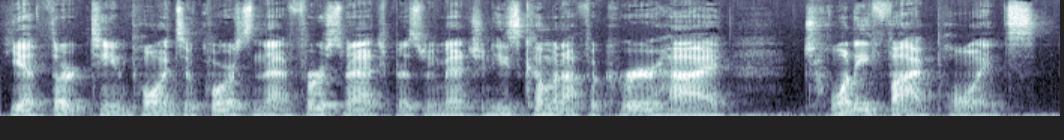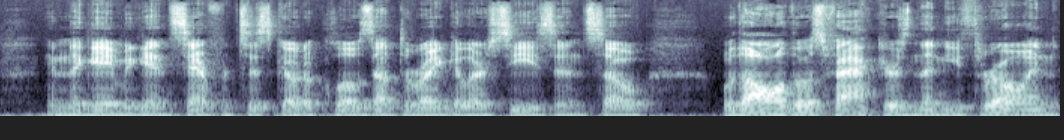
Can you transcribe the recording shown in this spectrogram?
He had 13 points, of course, in that first match, but as we mentioned, he's coming off a career high 25 points in the game against San Francisco to close out the regular season. So, with all those factors, and then you throw in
